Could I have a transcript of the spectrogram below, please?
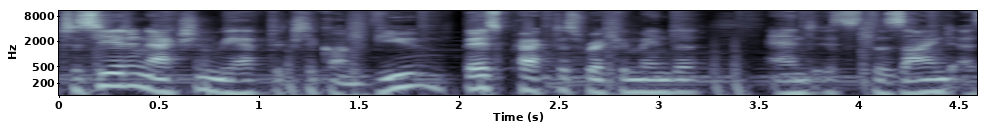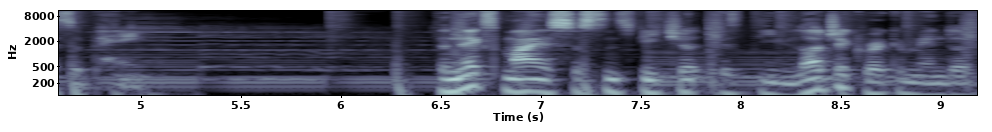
To see it in action, we have to click on View, Best Practice Recommender, and it's designed as a pane. The next Maia Assistance feature is the Logic Recommender,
